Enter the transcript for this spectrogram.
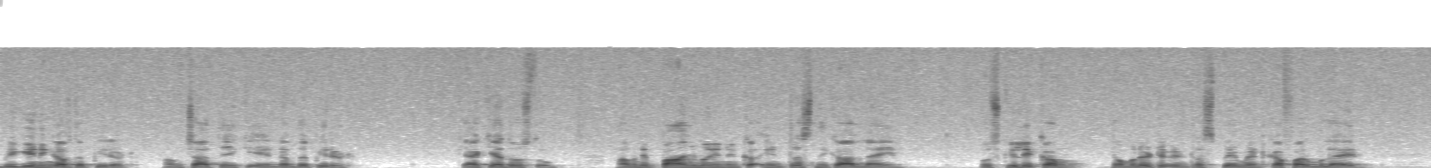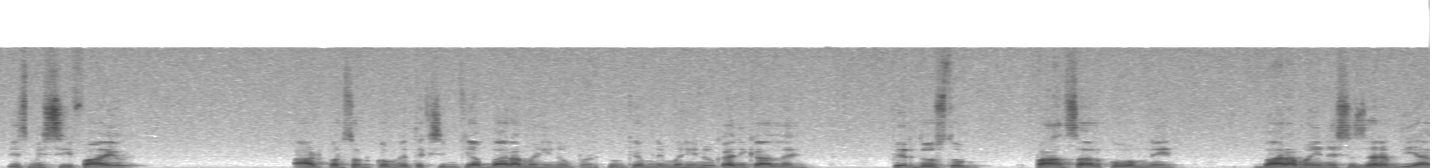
beginning of the period हम चाहते हैं कि एंड ऑफ़ द पीरियड क्या किया दोस्तों? हमने पाँच महीने का इंटरेस्ट निकालना है। उसके लिए कम कमोलेटिव इंटरेस्ट पेमेंट का फार्मूला है। इसमें सी फाइव आठ परसेंट को हमने तकसीम किया बारह महीनों पर, क्योंकि हमने महीनों का निकालना है। फिर दोस्तों, पाँच साल को हमने बारह महीने से ज़रब दिया,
